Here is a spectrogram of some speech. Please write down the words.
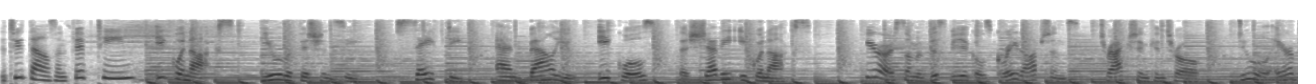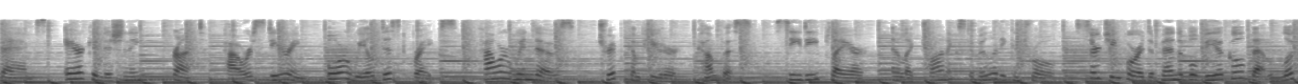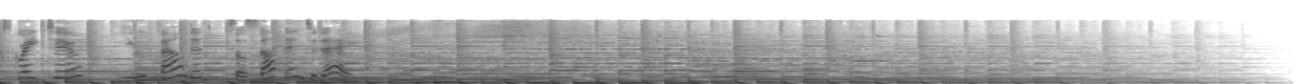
The 2015 Equinox. Fuel efficiency, safety, and value equals the Chevy Equinox. Here are some of this vehicle's great options. Traction control, dual airbags, air conditioning, front, power steering, four-wheel disc brakes, power windows, trip computer, compass, CD player, electronic stability control. Searching for a dependable vehicle that looks great too? You found it, so stop in today.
